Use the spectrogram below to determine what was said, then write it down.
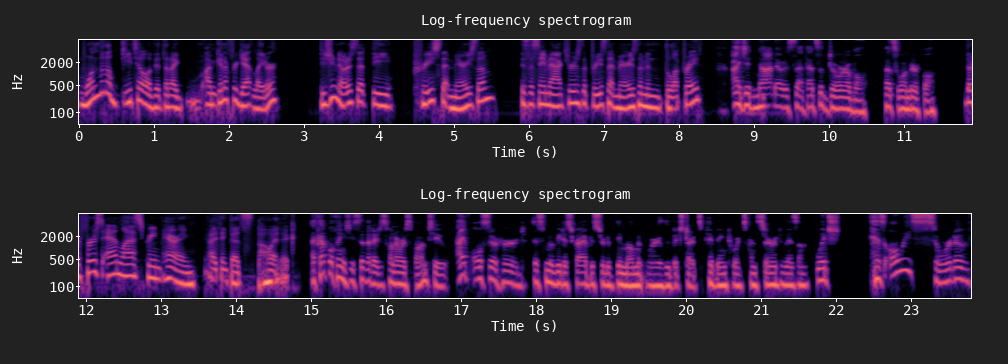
One little detail of it that I I'm gonna forget later. Did you notice that the priest that marries them is the same actor as the priest that marries them in the Love Parade? I did not notice that. That's adorable. That's wonderful. their first and last screen pairing. I think that's poetic. A couple things you said that I just want to respond to. I've also heard this movie described as sort of the moment where Lubitsch starts pivoting towards conservatism, which has always sort of,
